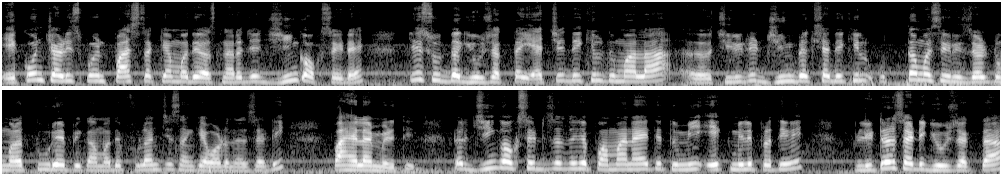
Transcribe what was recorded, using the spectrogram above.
एकोणचाळीस पॉईंट पाच टक्क्यामध्ये असणारं जे झिंक ऑक्साईड आहे ते सुद्धा घेऊ शकता. याचे देखील तुम्हाला चिरिटेड झिंकपेक्षा देखील उत्तम असे रिझल्ट तुम्हाला तूर या पिकामध्ये फुलांची संख्या वाढवण्यासाठी पाहायला मिळतील. तर झिंक ऑक्साईडचं जे प्रमाण आहे ते तुम्ही एक मिली प्रति लिटरसाठी घेऊ शकता.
